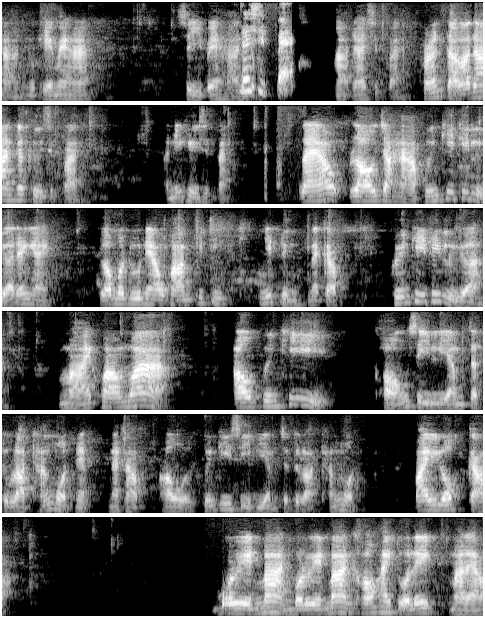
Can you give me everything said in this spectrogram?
หารโอเคไหมฮะสี่ไปหารได้สิบแปดอ่าได้สิบแปดเพราะฉะนั้นแต่ละด้านก็คือสิบแปดอันนี้คือสิบแปด แล้วเราจะหาพื้นที่ที่เหลือได้ไง เรามาดูแนวความคิดนิดนึงนะครับ พื้นที่ที่เหลือ หมายความว่าเอาพื้นที่ของสี่เหลี่ยมจัตุรัสทั้งหมดเนี่ยนะครับ เอาพื้นที่สี่เหลี่ยมจัตุรัสทั้งหมด ไปลบกับบริเวณบ้านบริเวณบ้านเขาให้ตัวเลขมาแล้ว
